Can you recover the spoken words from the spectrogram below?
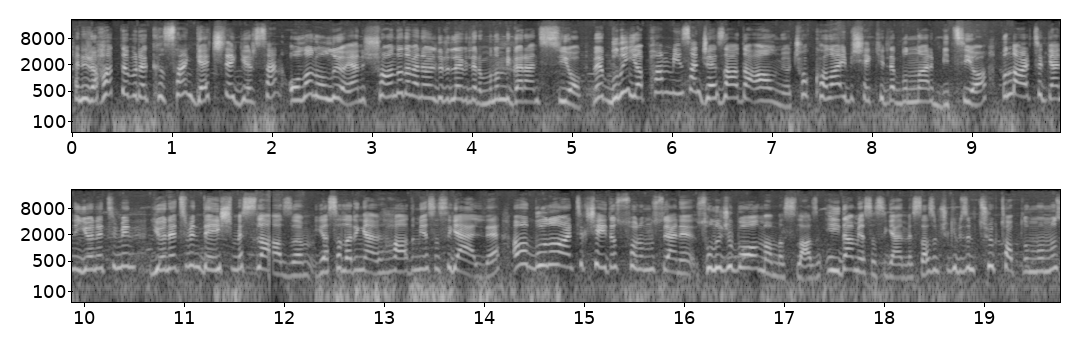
hani rahat da bırakılsan, geç de girsen olan oluyor. Yani şu anda da ben öldürülebilirim. Bunun bir garantisi yok. Ve bunu yapan bir insan ceza da almıyor. Çok kolay bir şekilde bunlar bitiyor. Bunda artık yani yönetimin yönetimin değişmesi lazım. Yasaların gelmesi, hadım yasası geldi. Ama bunun artık şeyde sorumlusu yani sonucu bu olmaması lazım. İdam yasası gelmesi lazım. Çünkü bizim Türk toplumumuz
